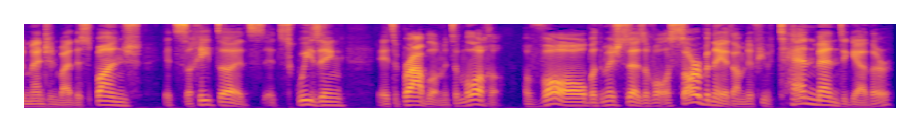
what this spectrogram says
we mentioned by the sponge, it's sachita, it's it's squeezing, it's a problem, it's a malacha. Aval, but the Mishnah says, Aval asar b'nei adam, if you have ten men together,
